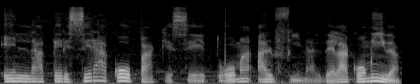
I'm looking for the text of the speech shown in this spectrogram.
en la tercera copa que se toma al final de la comida,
